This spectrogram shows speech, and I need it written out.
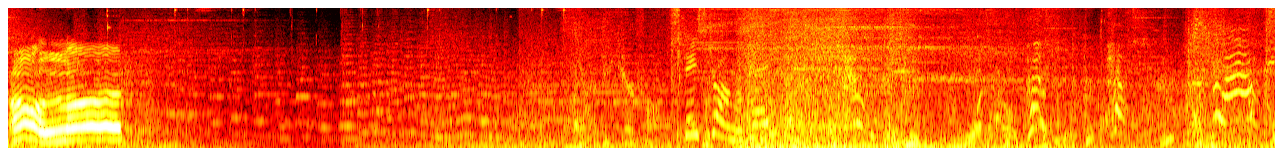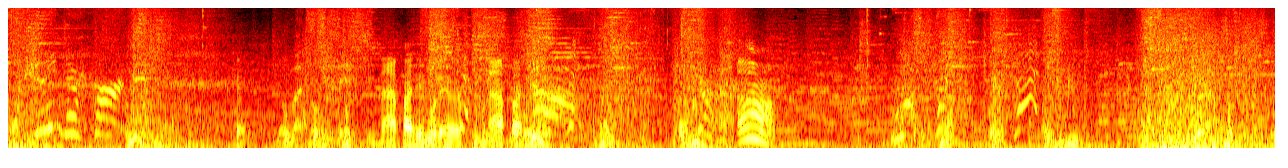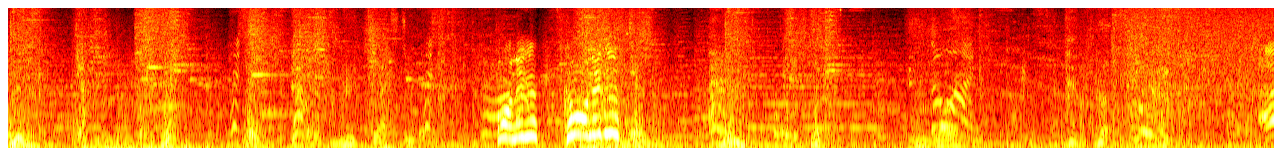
Oh lord. Gotta be careful. Stay strong, okay? What hope have you? Kinda hurts. Okay. Nope. Let's nope. do this. Do not fight him with Aerith. Do not fight him. Ah. Let's do this. Come on, nigga. Come on, nigga. Go on! Ah,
